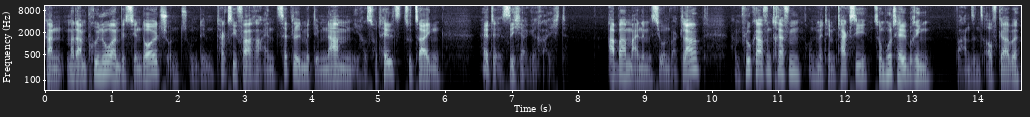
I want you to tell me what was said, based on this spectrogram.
kann Madame Pruneau ein bisschen Deutsch und um dem Taxifahrer einen Zettel mit dem Namen ihres Hotels zu zeigen, hätte es sicher gereicht. Aber meine Mission war klar: am Flughafen treffen und mit dem Taxi zum Hotel bringen. Wahnsinnsaufgabe.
